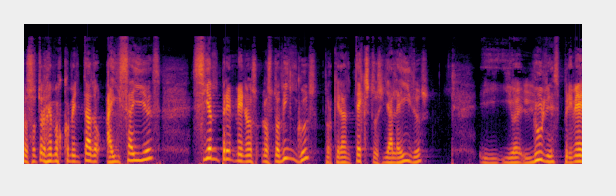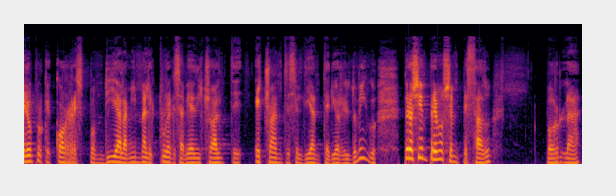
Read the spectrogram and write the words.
Nosotros hemos comentado a Isaías siempre menos los domingos, porque eran textos ya leídos, y, el lunes primero porque correspondía a la misma lectura que se había dicho antes, hecho antes el día anterior el domingo, pero siempre hemos empezado por la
